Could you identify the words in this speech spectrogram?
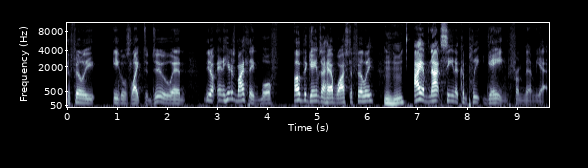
the Philly Eagles like to do. And you know, and here's my thing, Wolf. Of the games I have watched to Philly, mm-hmm. I have not seen a complete game from them yet.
